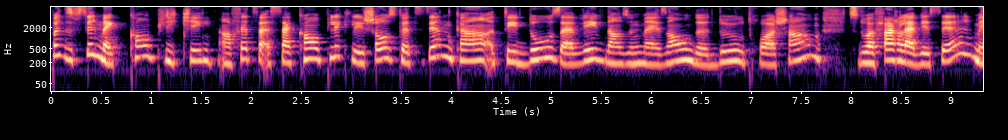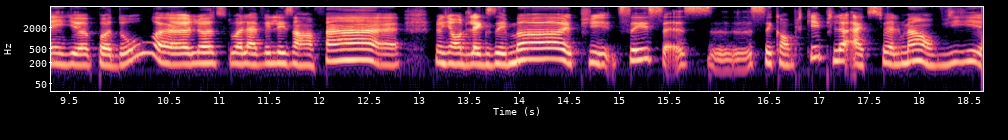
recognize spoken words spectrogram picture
pas difficile, mais compliqué. En fait, ça, ça, complique les choses quotidiennes quand tu es 12 à vivre dans une maison de deux ou trois chambres. Tu dois faire la vaisselle, mais il n'y a pas d'eau. Euh, là, tu dois laver les enfants. Euh, là, ils ont de l'eczéma. Et puis, tu sais, c'est compliqué. Puis là, actuellement, on vit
